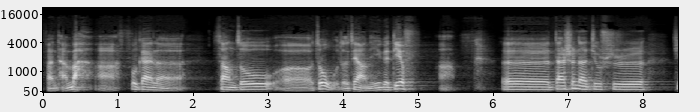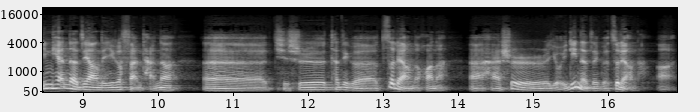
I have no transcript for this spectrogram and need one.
反弹吧啊，覆盖了上周呃周五的这样的一个跌幅啊，呃，但是呢，就是今天的这样的一个反弹呢，呃，其实它这个质量的话呢，啊，还是有一定的这个质量的啊，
